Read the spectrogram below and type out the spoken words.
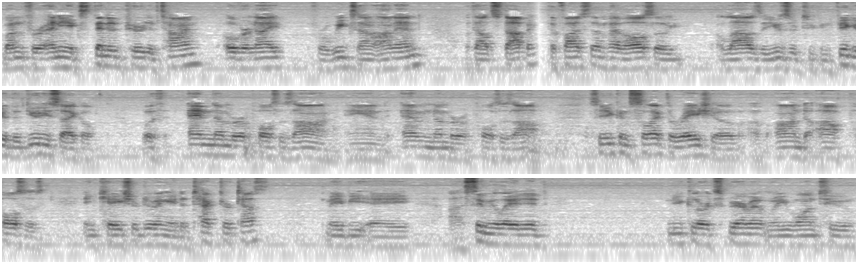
run for any extended period of time, overnight, for weeks on, on end, without stopping. The 575 also allows the user to configure the duty cycle with n number of pulses on and m number of pulses off. So you can select the ratio of on to off pulses in case you're doing a detector test, maybe a, a simulated nuclear experiment where you want to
